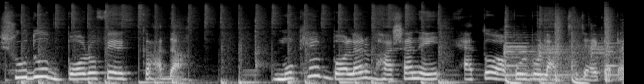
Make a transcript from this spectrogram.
শুধু বরফের গাদা। মুখে বলার ভাষা নেই, এত অপূর্ব লাগছে জায়গাটা।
